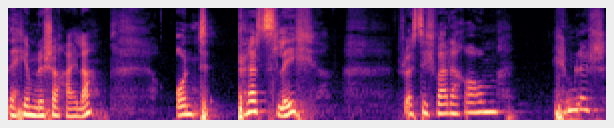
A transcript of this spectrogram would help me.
der himmlische Heiler. Und plötzlich, plötzlich war der Raum himmlisch.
